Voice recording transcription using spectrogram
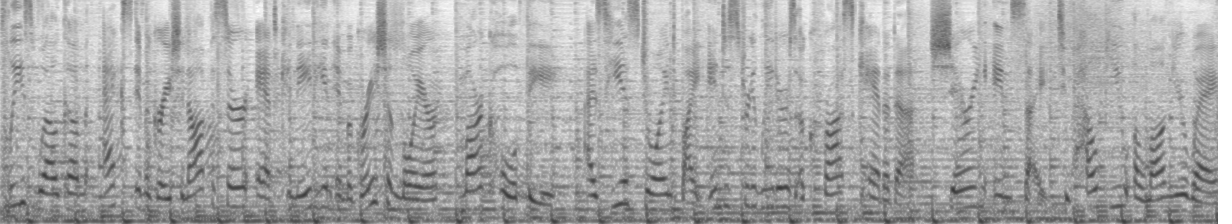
Please welcome ex immigration officer and Canadian immigration lawyer Mark Holthe, as he is joined by industry leaders across Canada, sharing insight to help you along your way.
